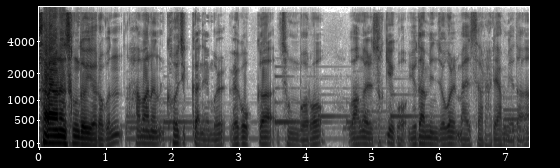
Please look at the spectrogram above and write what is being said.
사랑하는 성도 여러분, 하만은 거짓과 뇌물, 왜곡과 정보로 왕을 속이고 유다 민족을 말살하려 합니다.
